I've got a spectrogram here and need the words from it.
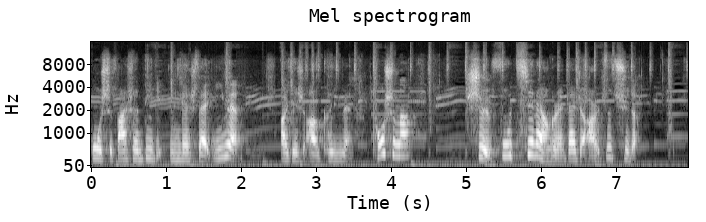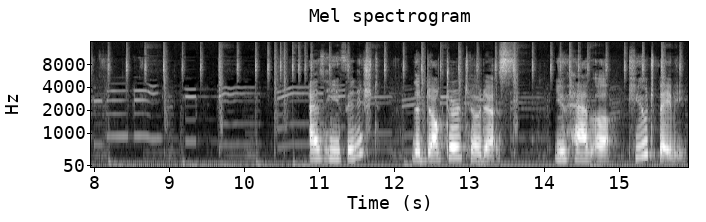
故事发生地点应该是在医院，而且是儿科医院。同时呢，是夫妻两个人带着儿子去的。As he finished, the doctor told us, "You have a cute baby."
